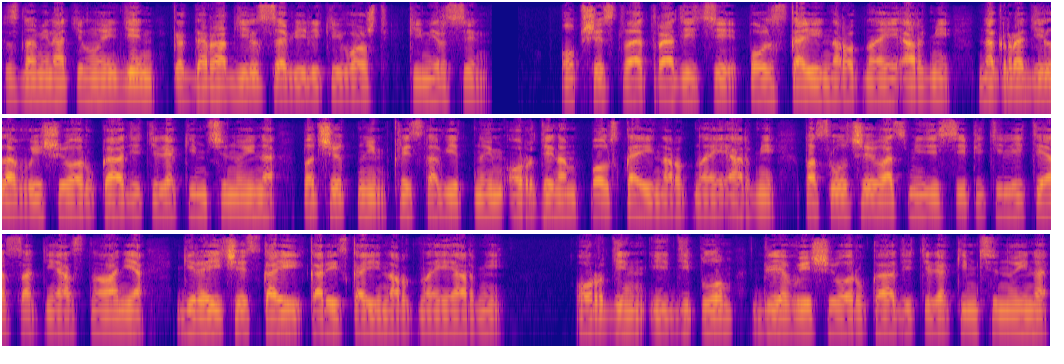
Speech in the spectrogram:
знаменательный день, когда родился великий вождь Ким Ир Сен. Общество традиций Польской народной армии наградило высшего руководителя Ким Чен Уина почетным крестовидным орденом Польской народной армии по случаю 85-летия со дня основания героической Корейской народной армии. Орден и диплом для высшего руководителя Ким Чен Уина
